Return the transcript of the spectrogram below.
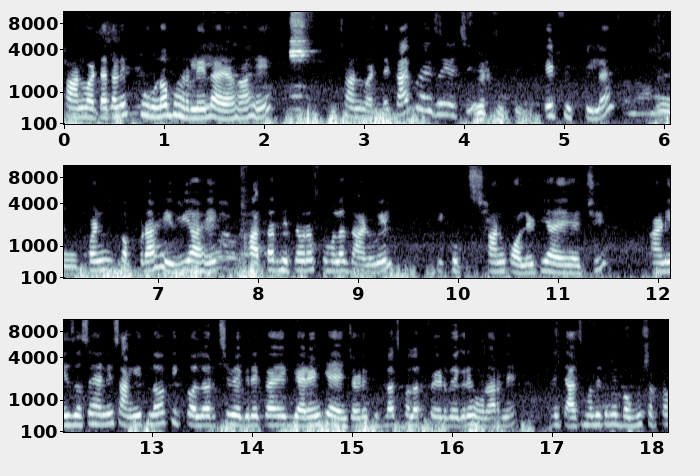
छान वाटतात आणि पूर्ण भरलेला आहे हा हे. छान वाटते काय प्राइस आहे याची? एट फिफ्टी एट फिफ्टीला हो पण कपडा हेवी आहे. हातात घेतल्यावरच तुम्हाला जाणवेल की खूप छान क्वालिटी आहे याची. आणि जसं ह्यांनी सांगितलं की कलरची वगैरे काय गॅरंटी आहे यांच्याकडे. कुठलाच कलर फेड वगैरे होणार नाही. आणि त्याचमध्ये तुम्ही बघू शकता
